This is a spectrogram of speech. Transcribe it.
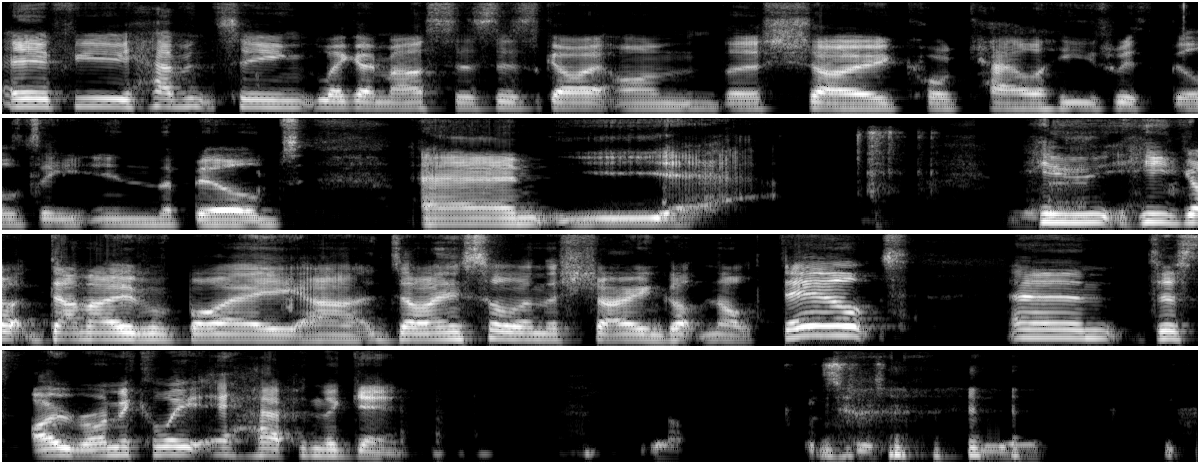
if you haven't seen Lego Masters, this guy on the show called Cal. he's with Buildsy in the builds, and yeah, he he got done over by uh, dinosaur in the show and got knocked out, and just ironically, it happened again. It's just, yeah.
